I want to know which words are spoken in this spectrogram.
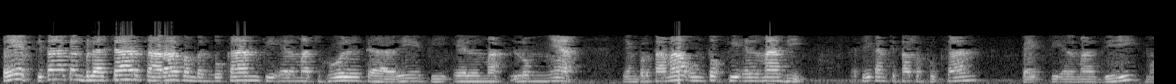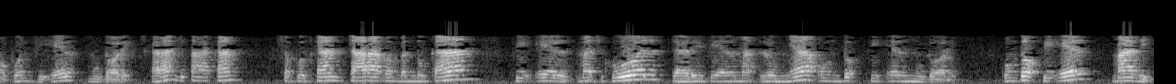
Baik, kita akan belajar cara pembentukan fi'il majhul dari fi'il maklumnya. Yang pertama untuk fi'il madhi. Jadi kan kita sebutkan baik fi'il madhi maupun fi'il mudhari. Sekarang kita akan sebutkan cara pembentukan fi'il majhul dari fi'il maklumnya untuk fi'il mudhari. Untuk fi'il madhi.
